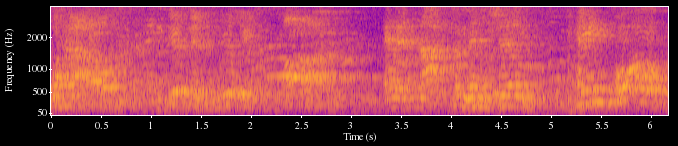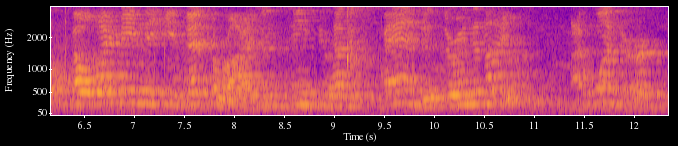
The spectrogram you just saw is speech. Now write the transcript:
Wow, this is really odd. And not to mention painful. No, I mean the event horizon seems to have expanded during the night. I wonder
